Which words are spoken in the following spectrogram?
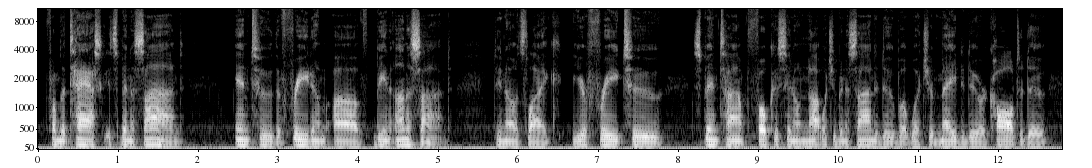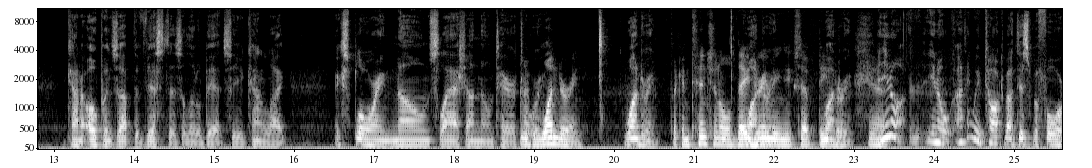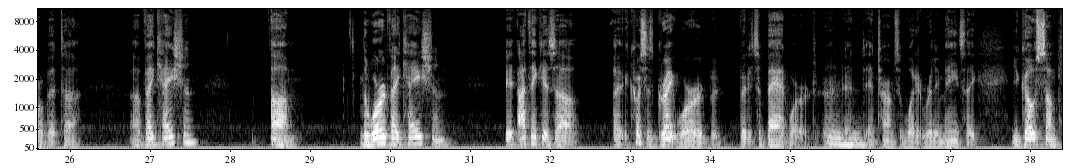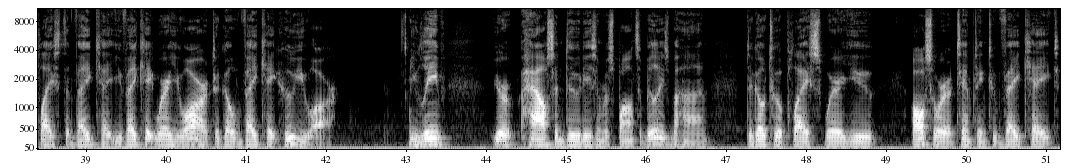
from the task it's been assigned into the freedom of being unassigned. You know, it's like you're free to spend time focusing on not what you've been assigned to do, but what you're made to do or called to do. It kind of opens up the vistas a little bit, so you're kind of like exploring known slash unknown like territory, wondering. wondering, It's like intentional daydreaming, except deeper. wondering. Yeah. And you know, you know, I think we've talked about this before, but uh, uh, vacation. Um, the word vacation, it, I think is a, of course, it's a great word, but but it's a bad word uh, in, in terms of what it really means. Like, you go someplace to vacate. You vacate where you are to go vacate who you are. You leave your house and duties and responsibilities behind to go to a place where you also are attempting to vacate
